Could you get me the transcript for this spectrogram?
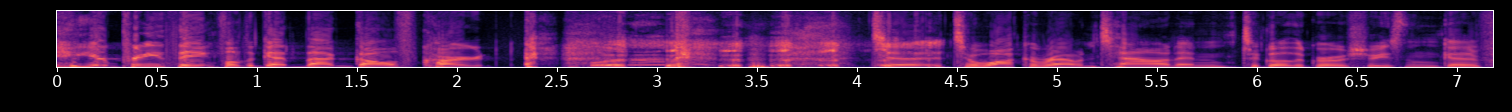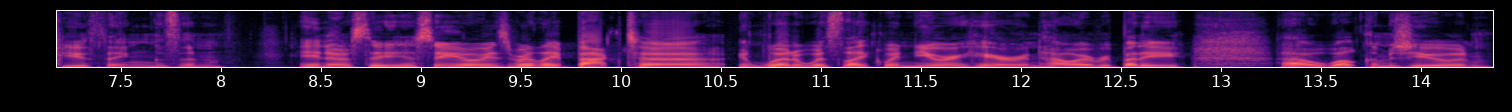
You're pretty thankful to get that golf cart to to walk around town and to go to the groceries and get a few things and you know so you, so you always relate back to what it was like when you were here and how everybody uh, welcomes you. And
